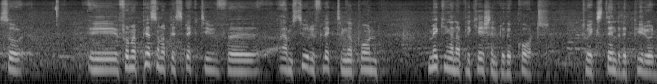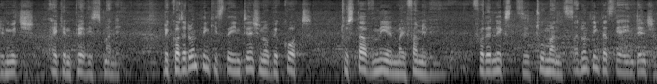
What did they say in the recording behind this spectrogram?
So, uh, from a personal perspective, uh, I'm still reflecting upon making an application to the court to extend the period in which I can pay this money. Because I don't think it's the intention of the court to starve me and my family for the next uh, two months. I don't think that's their intention.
